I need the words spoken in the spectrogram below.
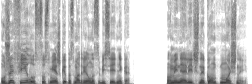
Уже Филус с усмешкой посмотрел на собеседника. У меня личный комп мощный.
